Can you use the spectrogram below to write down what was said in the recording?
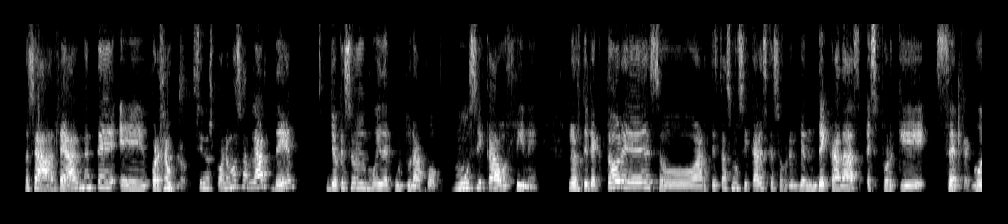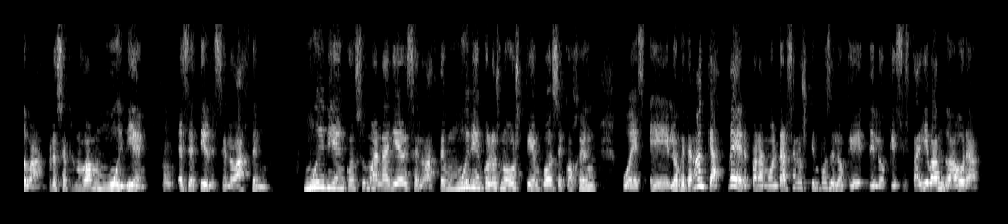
O sea, realmente, eh, por ejemplo, si nos ponemos a hablar de, yo que soy muy de cultura pop, música o cine, los directores o artistas musicales que sobreviven décadas es porque se renuevan, pero se renuevan muy bien. Mm. Es decir, se lo hacen muy bien con su manager, se lo hacen muy bien con los nuevos tiempos, se cogen pues eh, lo que tengan que hacer para moldarse a los tiempos de lo que, de lo que se está llevando ahora.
